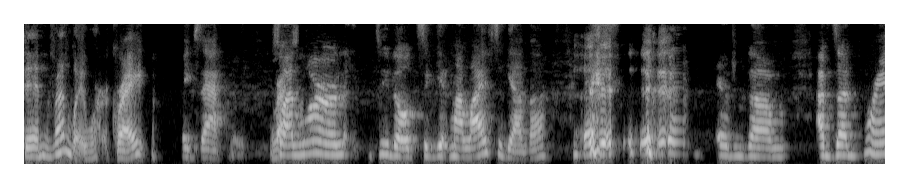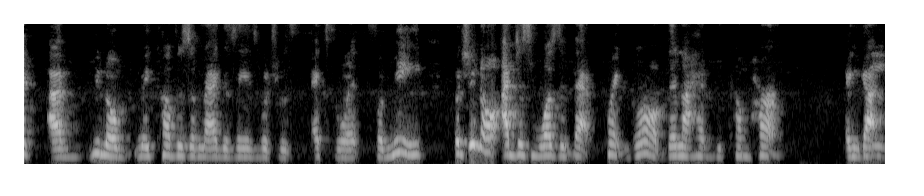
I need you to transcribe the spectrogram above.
than runway work, right? exactly. So i learned you know to get my life together and um, I've done print. I've you know made covers of magazines, which was excellent for me. But you know, I just wasn't that print girl. Then I had to become her, and got Mm.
